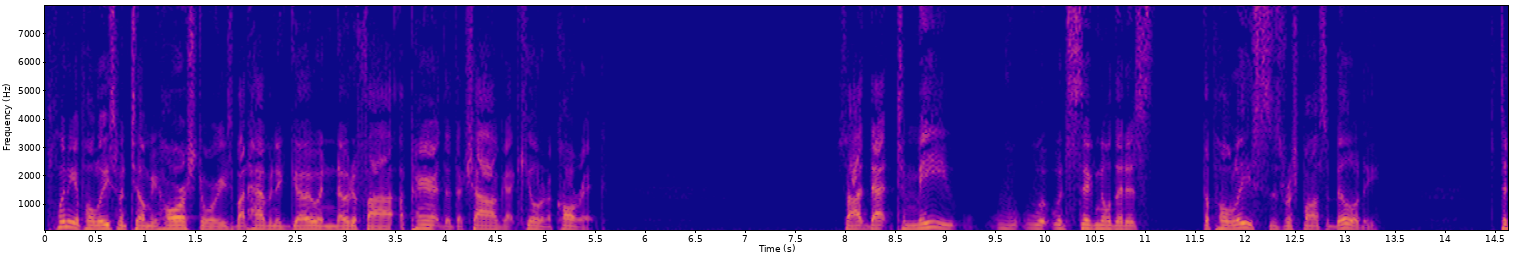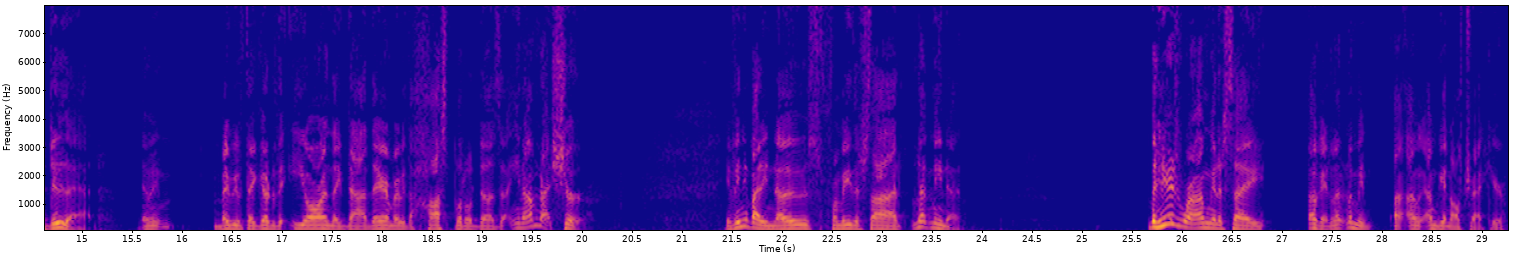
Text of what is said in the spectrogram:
plenty of policemen tell me horror stories about having to go and notify a parent that their child got killed in a car wreck. So I, that to me w- would signal that it's the police's responsibility to do that. I mean, maybe if they go to the ER and they die there, maybe the hospital does. You know, I'm not sure. If anybody knows from either side, let me know. But here's where I'm going to say okay, let, let me, I, I'm getting off track here.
